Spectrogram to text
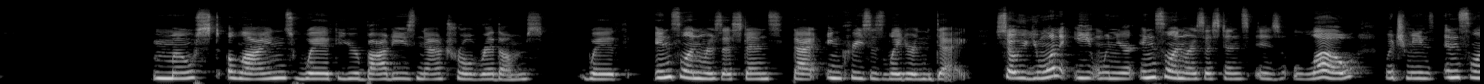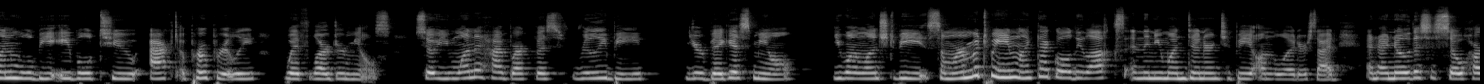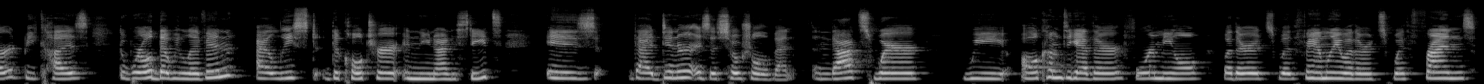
most aligns with your body's natural rhythms with insulin resistance that increases later in the day. So you want to eat when your insulin resistance is low, which means insulin will be able to act appropriately with larger meals. So you want to have breakfast really be your biggest meal. You want lunch to be somewhere in between, like that Goldilocks, and then you want dinner to be on the lighter side. And I know this is so hard because the world that we live in, at least the culture in the United States, is that dinner is a social event. And that's where we all come together for a meal, whether it's with family, whether it's with friends.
